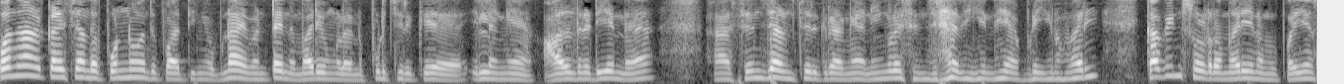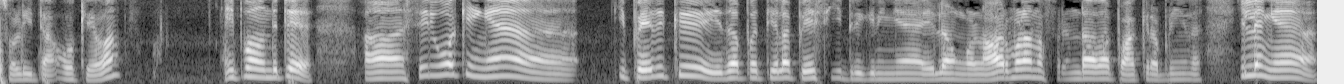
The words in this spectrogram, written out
கொஞ்ச நாள் கழித்து அந்த பொண்ணு வந்து பார்த்தீங்க அப்படின்னா இவன்ட்ட இந்த மாதிரி உங்களை எனக்கு பிடிச்சிருக்கு? இல்லைங்க ஆல்ரெடி என்ன செஞ்சு அனுப்பிச்சிருக்கிறாங்க. நீங்களும் செஞ்சிடாதீங்கன்னே அப்படிங்கிற மாதிரி கவின்னு சொல்கிற மாதிரி நம்ம பையன் சொல்லிட்டான். ஓகேவா இப்போ வந்துட்டு சரி ஓகேங்க. இப்போ எதுக்கு இதை பற்றியெல்லாம் பேசிக்கிட்டு இருக்கிறீங்க? இல்லை உங்களை நார்மலாக நான் ஃப்ரெண்டாக தான் பார்க்குறேன் அப்படின்னு. இல்லைங்க.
